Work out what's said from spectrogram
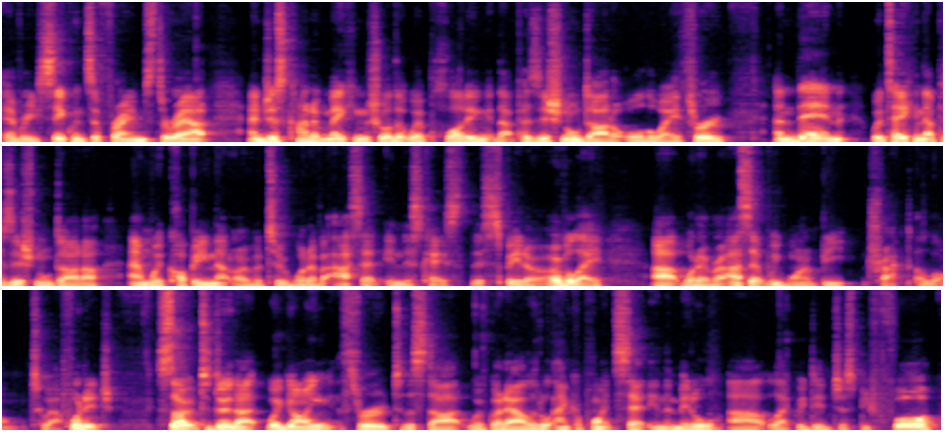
every sequence of frames throughout and just kind of making sure that we're plotting that positional data all the way through. And then we're taking that positional data and we're copying that over to whatever asset, in this case, this speedo overlay, uh, whatever asset we want to be tracked along to our footage. So to do that, we're going through to the start. We've got our little anchor point set in the middle uh, like we did just before.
